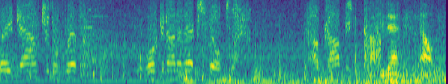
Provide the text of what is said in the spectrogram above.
way down to the river. We're working on an exfil plan. How copy? Copy that. Out.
